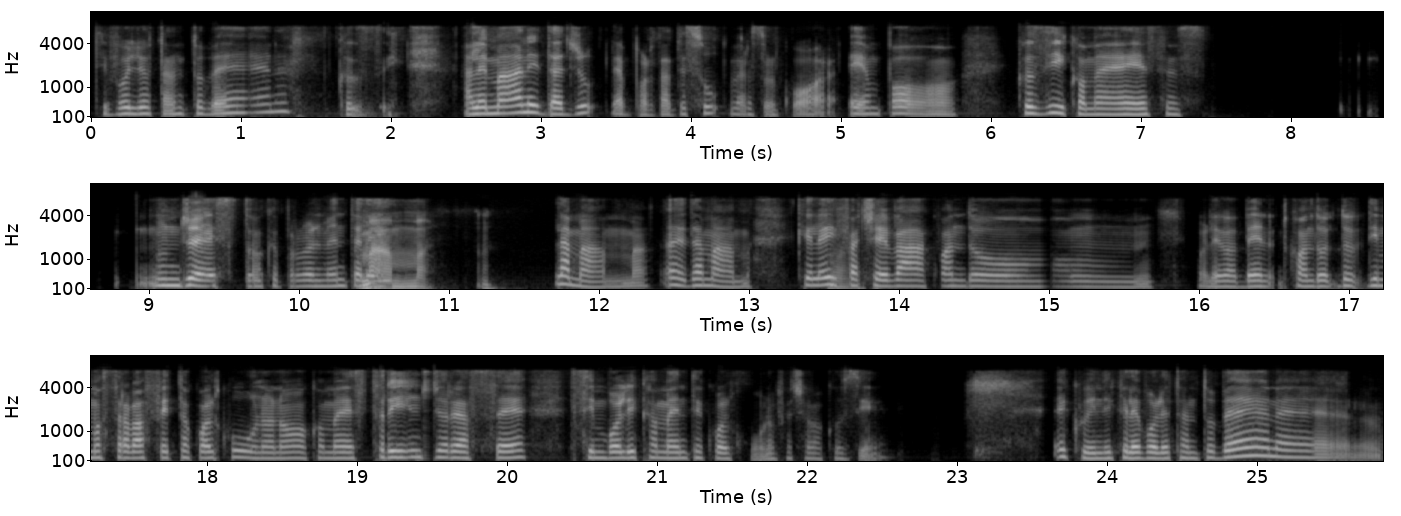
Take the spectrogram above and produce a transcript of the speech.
ti voglio tanto bene, così. Ha le mani da giù, le ha portate su verso il cuore. È un po' così come un gesto che probabilmente lei... Mamma. La mamma, eh, da mamma, che lei faceva quando mm, voleva bene, quando do- dimostrava affetto a qualcuno, no? Come stringere a sé simbolicamente qualcuno, faceva così. E quindi che le vuole tanto bene,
